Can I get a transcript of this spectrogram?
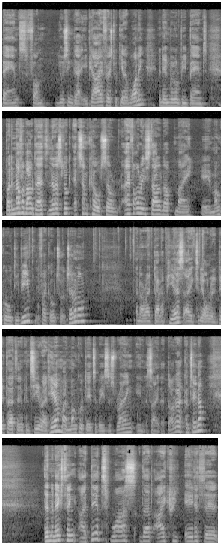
banned from using the API. First, we get a warning, and then we will be banned. But enough about that. Let us look at some code. So I've already started up my uh, MongoDB. If I go to a terminal and I write Docker PS. I actually already did that. And you can see right here, my Mongo database is running inside a Docker container. Then the next thing I did was that I created, the,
